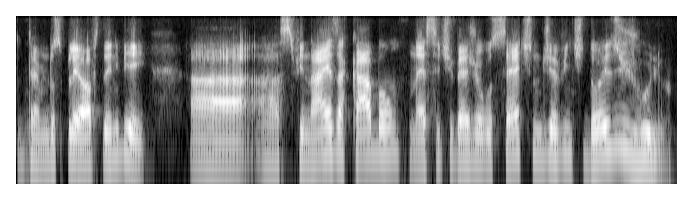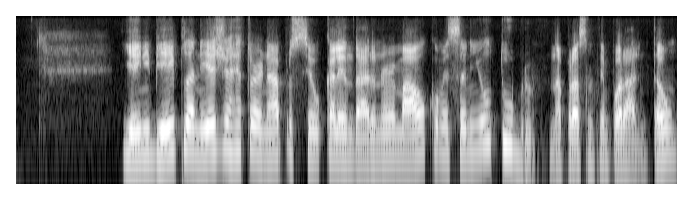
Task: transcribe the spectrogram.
do término dos playoffs da NBA. A, as finais acabam, né, se tiver jogo 7, no dia 22 de julho. E a NBA planeja retornar para o seu calendário normal, começando em outubro, na próxima temporada. Então,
